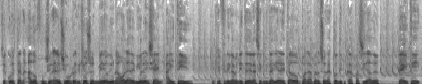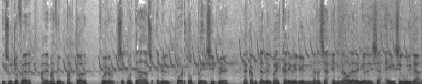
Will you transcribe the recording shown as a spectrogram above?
Secuestran a dos funcionarios y un religioso en medio de una ola de violencia en Haití. El jefe de gabinete de la Secretaría de Estado para Personas con Discapacidad de Haití y su chofer, además de un pastor, fueron secuestrados en el Puerto Príncipe, la capital del país caribeño, inmersa en una ola de violencia e inseguridad.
